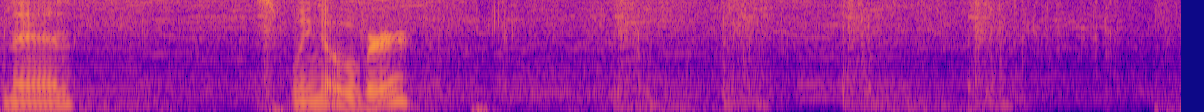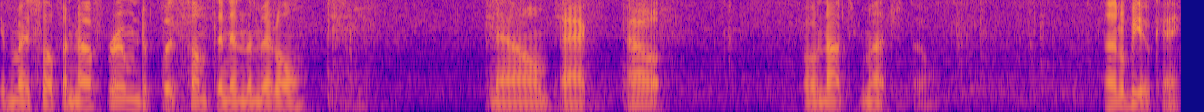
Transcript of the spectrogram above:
And then swing over. Give myself enough room to put something in the middle. Now back out. Oh, not too much, though. That'll be okay.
